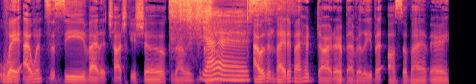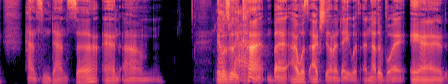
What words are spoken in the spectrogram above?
Wait, I went to see Violet Chachki's show because I was um, I was invited by her daughter Beverly, but also by a very handsome dancer, and um, it was really that. cunt. But I was actually on a date with another boy, and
